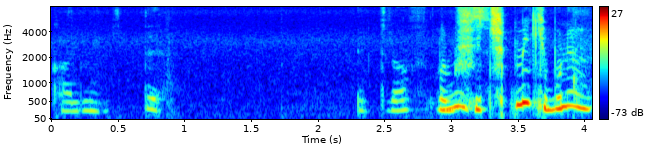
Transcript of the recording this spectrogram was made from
kalbim gitti. Etraf Lan bir şey çıkmıyor ki bu ne?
